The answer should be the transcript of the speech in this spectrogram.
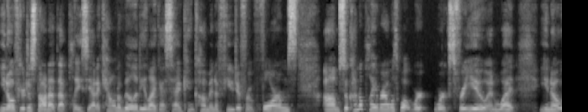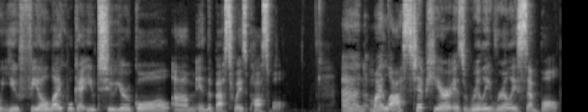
you know, if you're just not at that place yet, accountability, like I said, can come in a few different forms. Um, so, kind of play around with what wor- works for you and what, you know, you feel like will get you to your goal um, in the best ways possible. And my last tip here is really, really simple.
